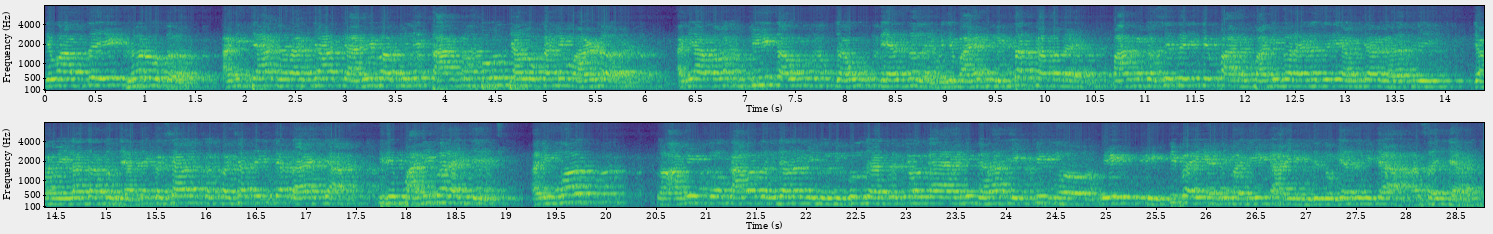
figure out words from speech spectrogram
तेव्हा आमचं एक घर होतं. आणि त्या घराच्या चारही बाजूने तार कंपाऊंड त्या लोकांनी मारलं. आणि आम्हाला कुठेही जाऊ जाऊ द्यायचं नाही. म्हणजे बाहेर निघतात कामा नाही. पाणी कसे तरी ते पाणी पाणी भरायला जरी आमच्या घरातली ज्या महिला जात होत्या त्या कशा कशा तरी त्या जायच्या. तिथे पाणी भरायचे. आणि मग आम्ही कामाधंद्याला निघून निघून जायचं. किंवा काय आणि घरात एकटी एक एकटी बाई आणि माझी एक आई म्हणजे दोघ्या त्या असायच्या.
